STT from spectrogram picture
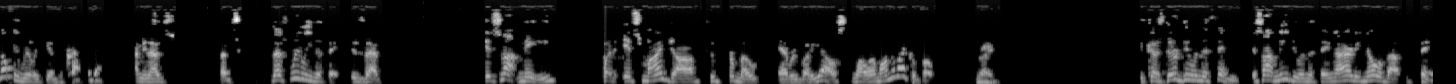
nobody really gives a crap about. I mean, that's that's that's really the thing is that it's not me, but it's my job to promote everybody else while I'm on the microphone. Right. Because they're doing the thing. It's not me doing the thing. I already know about the thing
